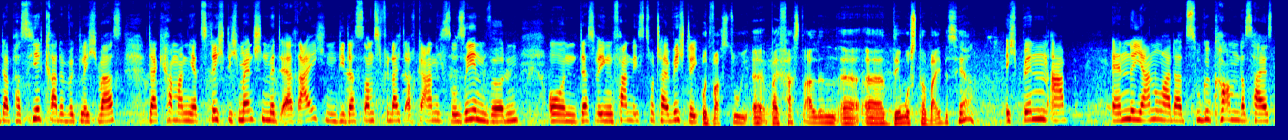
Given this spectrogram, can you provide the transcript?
da passiert gerade wirklich was, da kann man jetzt richtig Menschen mit erreichen, die das sonst vielleicht auch gar nicht so sehen würden und deswegen fand ich es total wichtig. Und warst du äh, bei fast allen äh, äh, Demos dabei bisher? Ich bin ab Ende Januar dazugekommen. Das heißt,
